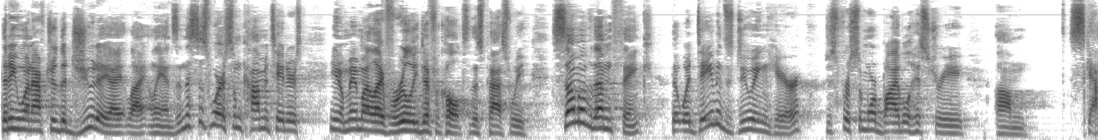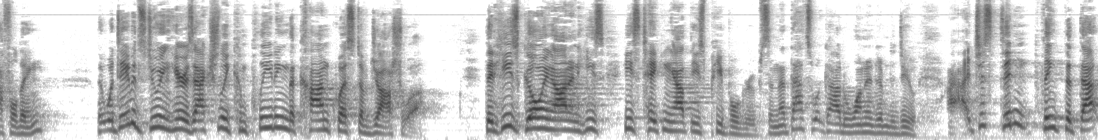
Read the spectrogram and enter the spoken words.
that he went after the Judahite lands. And this is where some commentators, you know, made my life really difficult this past week. Some of them think that what David's doing here, just for some more Bible history um, scaffolding, that what David's doing here is actually completing the conquest of Joshua. that he's going on and he's, he's taking out these people groups and that that's what God wanted him to do. I just didn't think that that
